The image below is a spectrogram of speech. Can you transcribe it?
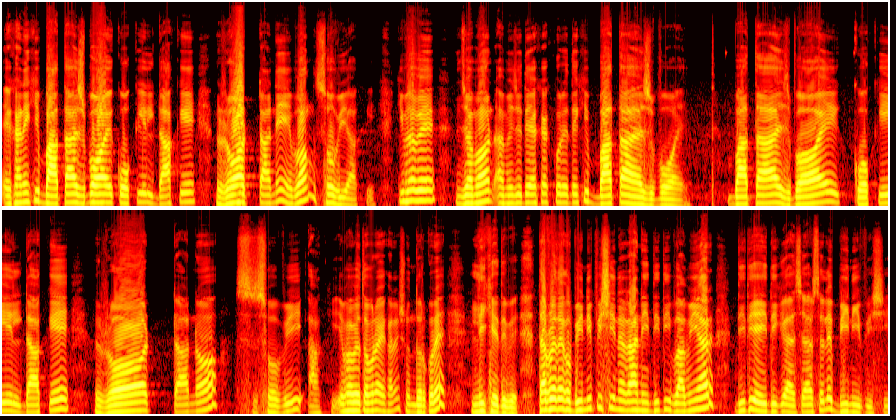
এখানে কি বাতাস বয়, কোকিল ডাকে, রড টানে এবং ছবি আঁকি। কীভাবে? যেমন, আমি যদি এক এক করে দেখি, বাতাস বয় বাতাস বয়, কোকিল ডাকে, রড টানো ছবি আঁকি। এভাবে তোমরা এখানে সুন্দর করে লিখে দেবে। তারপরে দেখো, বিনি পিসি না রানী? দিদি বামিয়ার দিদি এই দিকে আছে আসলে বিনি পিসি।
